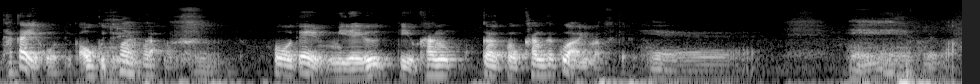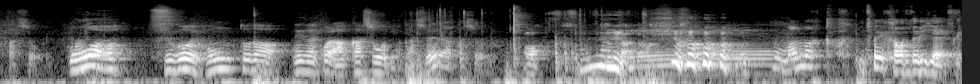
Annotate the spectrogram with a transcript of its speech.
高い方というか奥というか、あはいはいはい方で見れるっていう感覚こう感覚はありますけどへえこれが赤勝うわすごい本当だ。えこれ赤勝負です負これ赤勝あそんなんなんだ負もうまんまか見た目変わってるじゃないですか。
